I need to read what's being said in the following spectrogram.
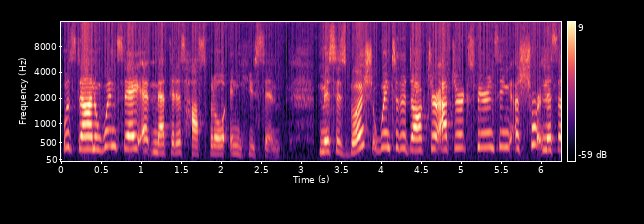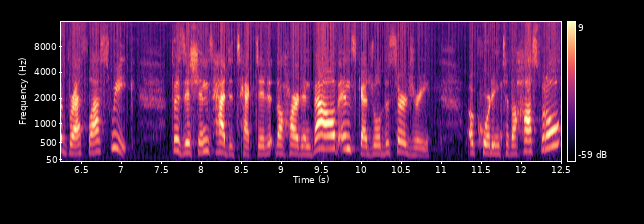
was done Wednesday at Methodist Hospital in Houston. Mrs. Bush went to the doctor after experiencing a shortness of breath last week. Physicians had detected the hardened valve and scheduled the surgery. According to the hospital,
